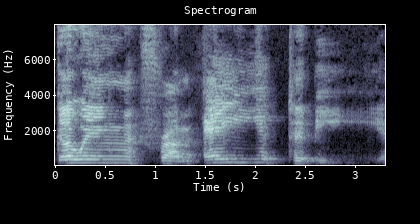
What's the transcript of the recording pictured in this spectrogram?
Going from A to B.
